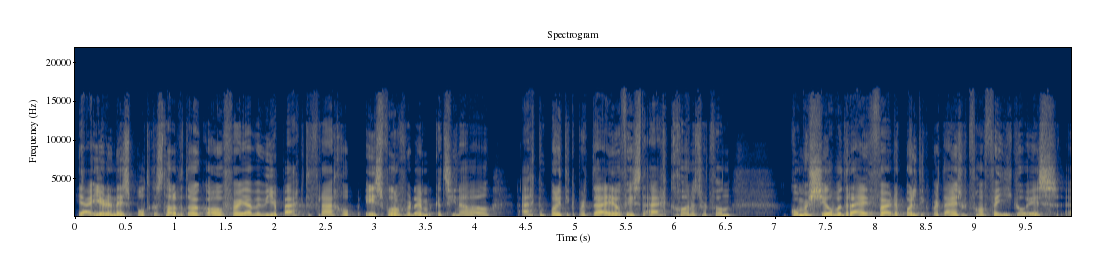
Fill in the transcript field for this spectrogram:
Ja, eerder in deze podcast hadden we het ook over, ja, we wierpen eigenlijk de vraag op, is Forum voor Democratie nou wel eigenlijk een politieke partij of is het eigenlijk gewoon een soort van commercieel bedrijf waar de politieke partij een soort van vehikel is. Uh,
